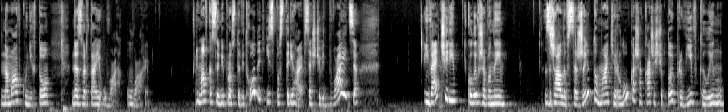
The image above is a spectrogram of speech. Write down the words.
на мавку ніхто не звертає уваги. І мавка собі просто відходить і спостерігає все, що відбувається. І ввечері, коли вже вони зжали все жито, матір Лукаша каже, щоб той провів килину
